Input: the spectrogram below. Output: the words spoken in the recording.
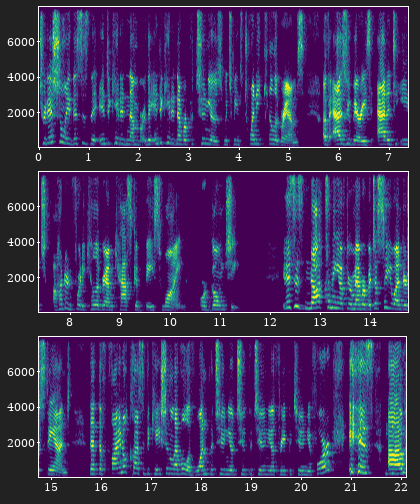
traditionally, this is the indicated number, the indicated number of puttonyos, which means 20 kilograms of Aszú berries added to each 140 kilogram cask of base wine or gönci. This is not something you have to remember, but just so you understand that the final classification level of one petunia, two petunia, three petunia, four is, um,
